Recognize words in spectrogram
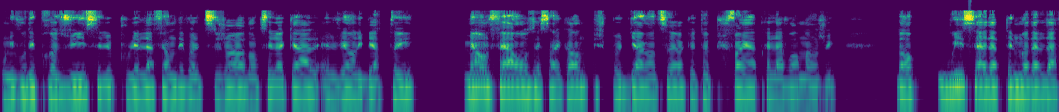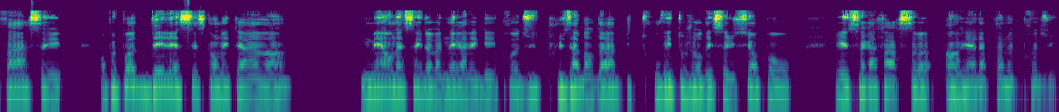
Au niveau des produits, c'est le poulet de la ferme des voltigeurs, donc c'est local, élevé en liberté. Mais on le fait à 11,50, puis je peux te garantir que tu n'as plus faim après l'avoir mangé. Donc, oui, c'est adapter le modèle d'affaires. C'est, on peut pas délaisser ce qu'on était avant, mais on essaye de revenir avec des produits plus abordables trouver toujours des solutions pour réussir à faire ça en réadaptant notre produit.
